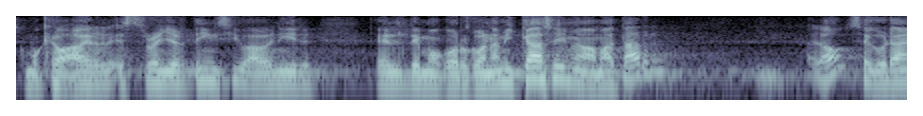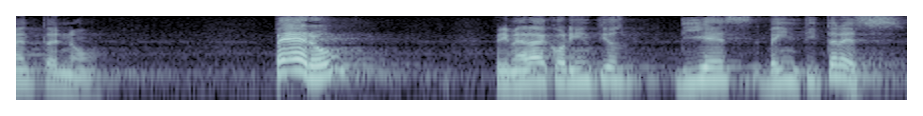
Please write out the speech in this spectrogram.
Como que va a haber Stranger Things y va a venir el Demogorgón a mi casa y me va a matar. No, seguramente no. Pero, Primera de Corintios 10, 23,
